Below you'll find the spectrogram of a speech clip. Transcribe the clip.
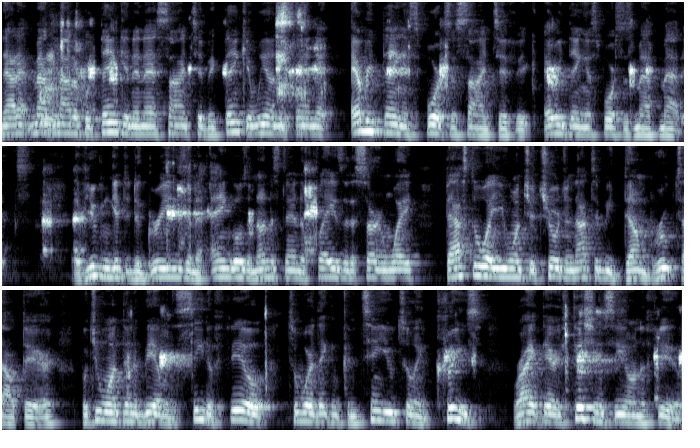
Now, that mathematical thinking and that scientific thinking, we understand that everything in sports is scientific, everything in sports is mathematics. If you can get the degrees and the angles and understand the plays in a certain way, that's the way you want your children not to be dumb brutes out there, but you want them to be able to see the field to where they can continue to increase right their efficiency on the field.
